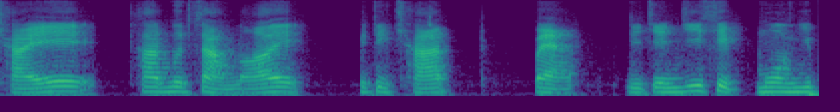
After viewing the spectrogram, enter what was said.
ใช้ธาตุมืดสามร้อยมิติชาร์จแปดดีเจนยี่สิบม่วงยี่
